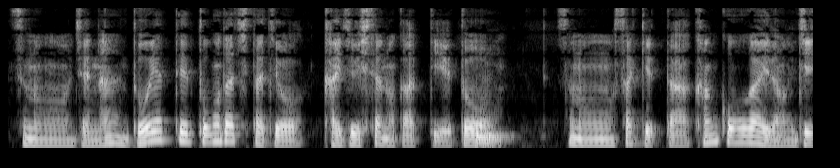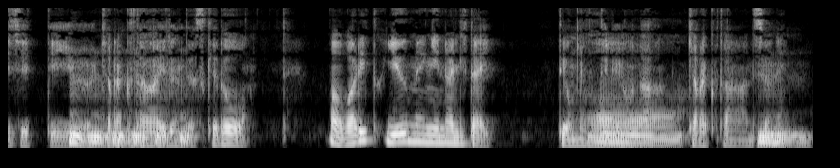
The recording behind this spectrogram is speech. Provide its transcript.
その、じゃあなん、どうやって友達たちを怪獣したのかっていうと、うん。その、さっき言った観光ガイドのジジっていうキャラクターがいるんですけど、まあ割と有名になりたいって思ってるようなキャラクターなんですよね。うん。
